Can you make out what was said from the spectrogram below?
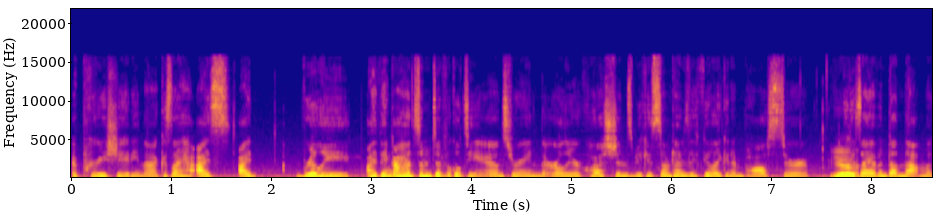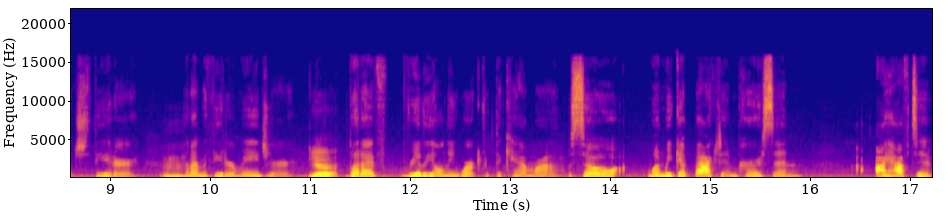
appreciating that because I, I I really I think I had some difficulty answering the earlier questions because sometimes I feel like an imposter Yeah. because I haven't done that much theater Mhm. and I'm a theater major Yeah. but I've really only worked with the camera so when we get back to in person I have to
